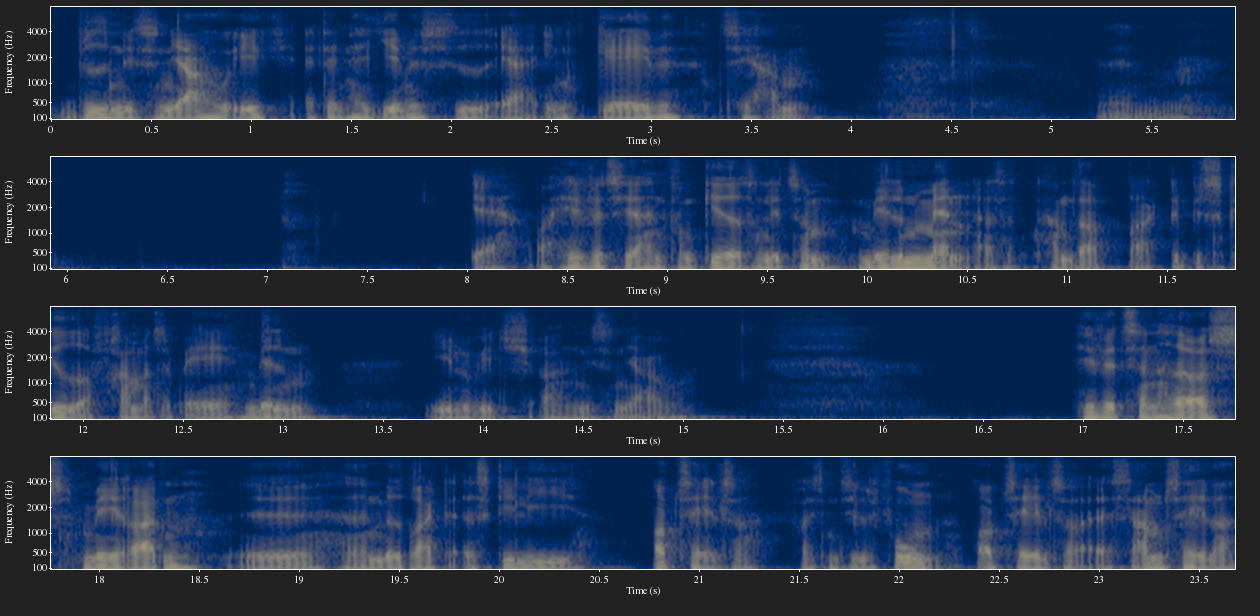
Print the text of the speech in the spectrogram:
ved Netanyahu ikke, at den her hjemmeside er en gave til ham. Øhm. Ja, og Heffet han fungerede sådan lidt som mellemmand, altså ham, der bragte beskeder frem og tilbage mellem Ilovich og Netanyahu. Hefetz han havde også med i retten, øh, havde han medbragt adskillige optagelser fra sin telefon, optagelser af samtaler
